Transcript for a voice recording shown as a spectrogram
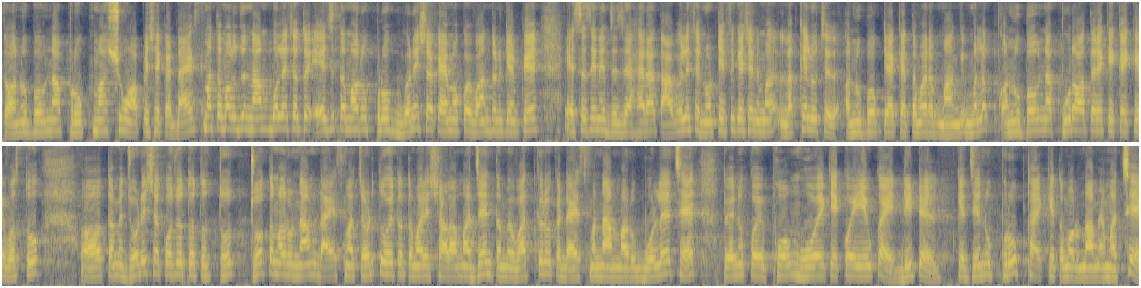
તો અનુભવના પ્રૂફમાં શું આપે છે કે શકે ડાયસમાં તમારું જો નામ બોલે છે, તો એ જ તમારું પ્રૂફ બની શકાય એમાં કોઈ વાંધો નહીં, કેમ કે એસએસસીની જે જાહેરાત આવેલી છે નોટિફિકેશન એમાં લખેલું છે, અનુભવ ક્યાં ક્યાં તમારે માંગી, મતલબ અનુભવના પુરાવા તરીકે કઈ કઈ વસ્તુ તમે જોડી શકો છો, તો જો તમારું નામ ડાયસમાં ચડતું હોય, તો તમારી શાળામાં જઈને તમે વાત કરો કે ડાયસમાં નામ મારું બોલે છે, તો એનું કોઈ ફોર્મ હોય કે કોઈ એવું કાંઈ ડિટેલ કે જેનું પ્રૂફ થાય કે તમારું નામ એમાં છે,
